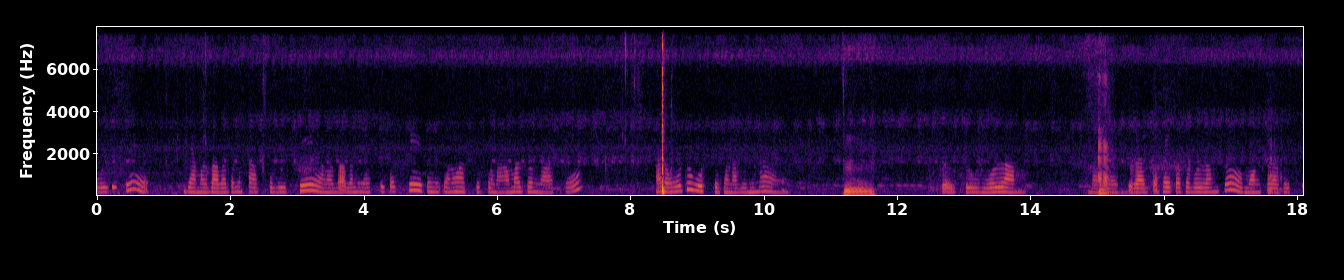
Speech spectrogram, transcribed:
বলতেছে যে আমার বাবা তোমাকে আসতে বলছে আমার বাবা নিয়ে আসতে চাচ্ছে তুমি কেন আসতেছো না আমার জন্য আসো। মানে ও তো বুঝতেছে না বুঝো না? তো একটু বললাম মানে একটু রাত দেখার কথা বললাম তো মন খারাপ হচ্ছে।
